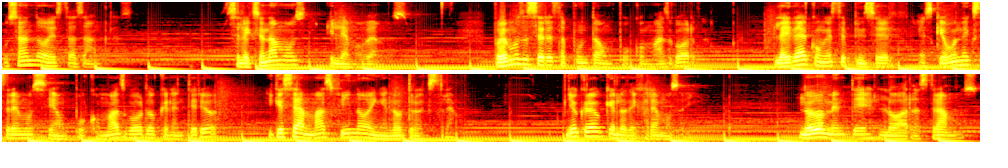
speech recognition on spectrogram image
usando estas anclas. Seleccionamos y le movemos. Podemos hacer esta punta un poco más gorda. La idea con este pincel es que un extremo sea un poco más gordo que el anterior y que sea más fino en el otro extremo. Yo creo que lo dejaremos ahí. Nuevamente lo arrastramos,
